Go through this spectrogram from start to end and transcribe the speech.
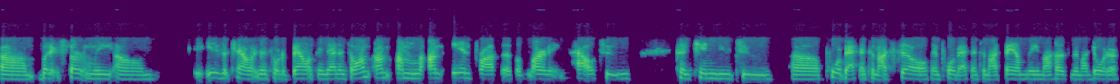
Um, but it certainly um, is a challenge and sort of balancing that. And so I'm I'm I'm I'm in process of learning how to continue to uh, pour back into myself and pour back into my family, my husband, my daughter,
